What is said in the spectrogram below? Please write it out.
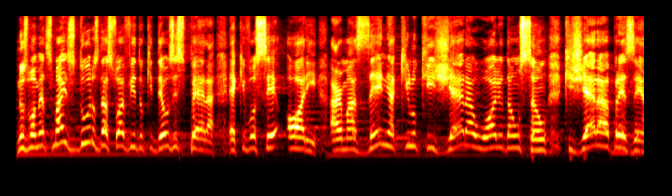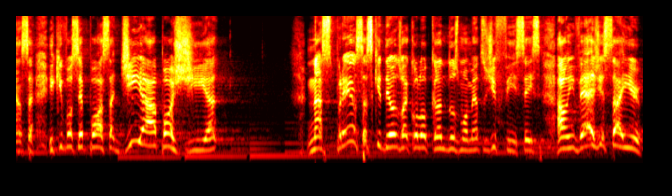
Nos momentos mais duros da sua vida, o que Deus espera é que você ore, armazene aquilo que gera o óleo da unção, que gera a presença, e que você possa, dia após dia, nas prensas que Deus vai colocando nos momentos difíceis, ao invés de sair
